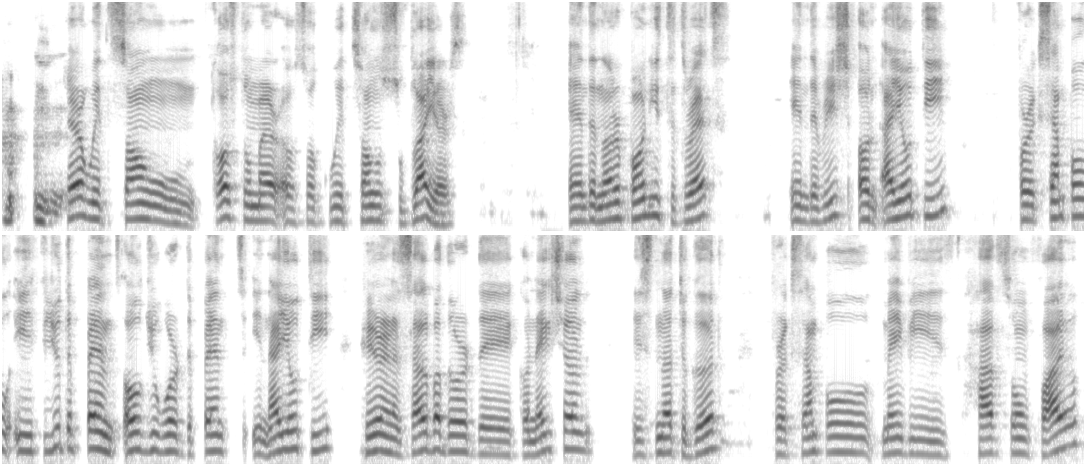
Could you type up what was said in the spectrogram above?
share with some customer also with some suppliers. And another point is the threat in the reach on iot for example if you depend all your work depend in iot here in el salvador the connection is not too good for example maybe have some file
